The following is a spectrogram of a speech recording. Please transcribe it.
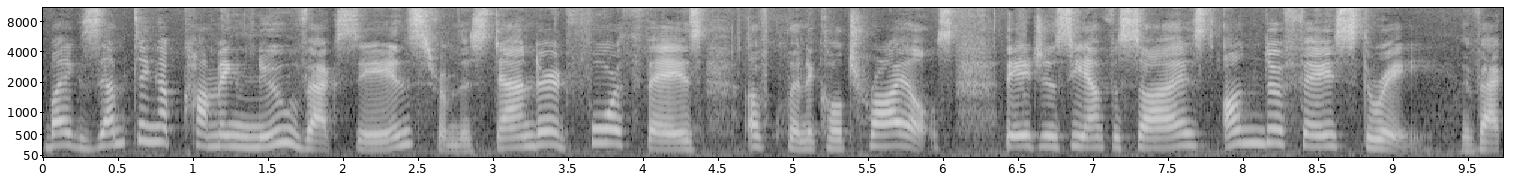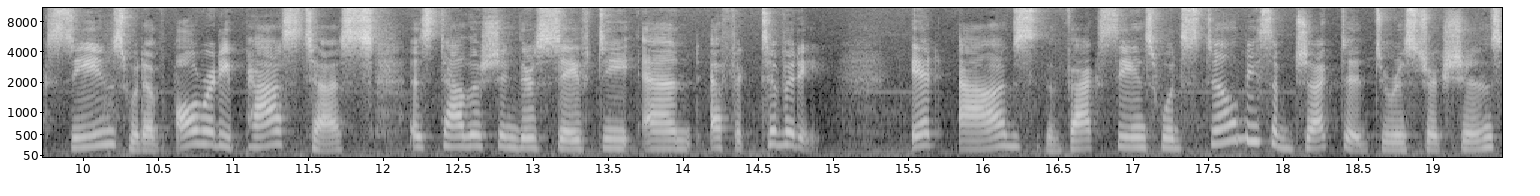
by exempting upcoming new vaccines from the standard fourth phase of clinical trials. The agency emphasized under phase three, the vaccines would have already passed tests establishing their safety and effectivity. It adds the vaccines would still be subjected to restrictions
